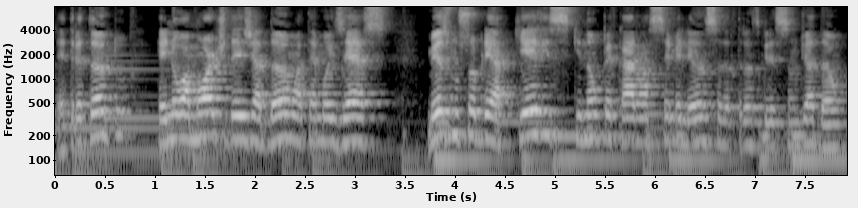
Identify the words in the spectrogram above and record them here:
Entretanto, reinou a morte desde Adão até Moisés, mesmo sobre aqueles que não pecaram à semelhança da transgressão de Adão,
